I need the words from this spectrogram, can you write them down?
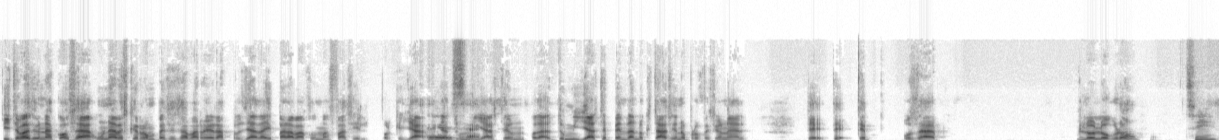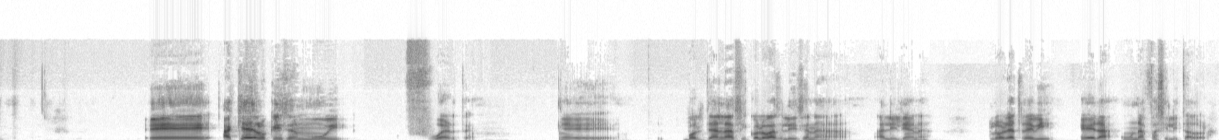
Y te voy a decir una cosa, una vez que rompes esa barrera, pues ya de ahí para abajo es más fácil, porque ya, ya te humillaste, o sea, te humillaste pensando que estabas siendo profesional te, o sea, lo logró. Sí. Eh, aquí hay algo que dicen muy fuerte. Eh, voltean las psicólogas y le dicen a, a Liliana, Gloria Trevi era una facilitadora.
